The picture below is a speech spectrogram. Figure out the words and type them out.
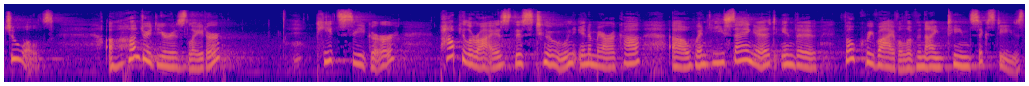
Jewels. A hundred years later, Pete Seeger popularized this tune in America uh, when he sang it in the folk revival of the 1960s.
